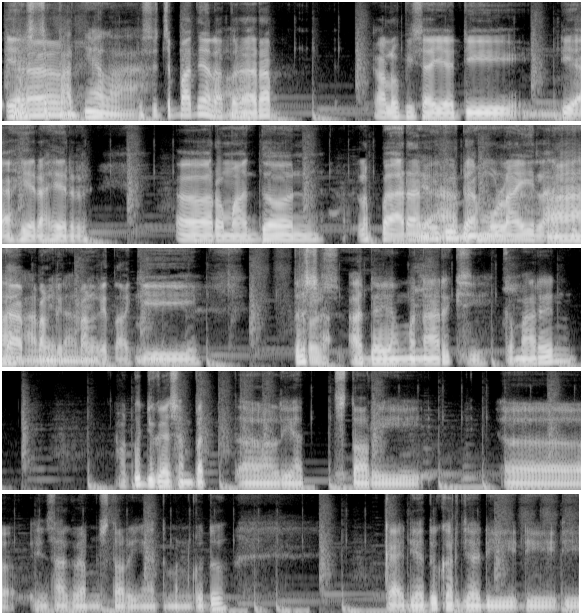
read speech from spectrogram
Ya. ya secepatnya lah secepatnya lah Ah. berharap kalau bisa ya di Hmm. di akhir-akhir eh, Ramadan Lebaran Ya, itu udah amin. mulai lah Ah, kita bangkit-bangkit lagi Terus, Terus- ada yang menarik sih kemarin aku juga sempat eh, lihat story eh, Instagram storynya temanku tuh kayak dia tuh kerja di di di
